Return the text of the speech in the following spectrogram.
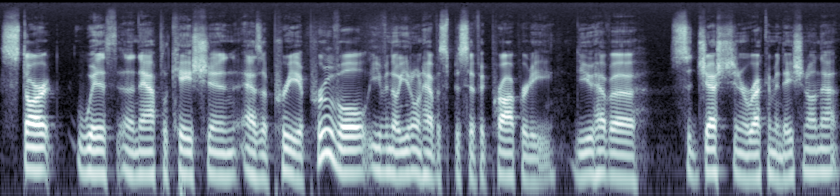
start with an application as a pre-approval even though you don't have a specific property do you have a suggestion or recommendation on that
